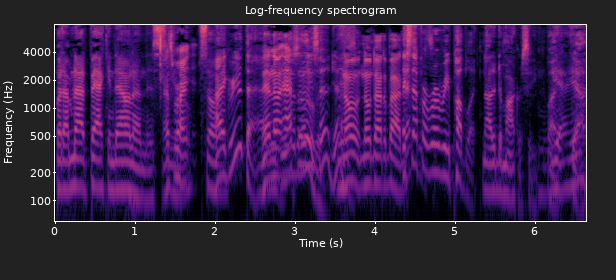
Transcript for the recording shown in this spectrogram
But I'm not backing down on this. That's you know? right. So I agree with that. I No, no, agree with what he absolutely. said, yes. No, no doubt about it. Except for we're a republic, not a democracy. But Yeah, yeah.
